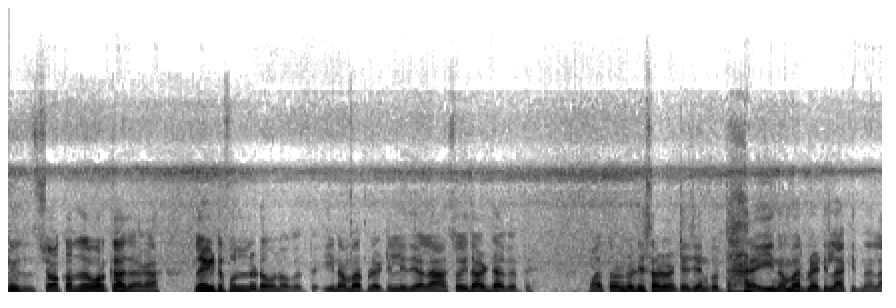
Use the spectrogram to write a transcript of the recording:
ನೀವು ಶಾಕ್ ಅಬ್ಸರ್ ವರ್ಕ್ ಆದಾಗ ಲೈಟ್ ಫುಲ್ಲು ಡೌನ್ ಆಗುತ್ತೆ ಈ ನಂಬರ್ ಪ್ಲೇಟ್ ಇಲ್ಲಿದೆಯಲ್ಲ ಸೊ ಇದು ಅಡ್ಡ ಆಗುತ್ತೆ. ಮತ್ತೊಂದು ಡಿಸ್ಅಡ್ವಾಂಟೇಜ್ ಏನು ಗೊತ್ತಾ? ಈ ನಂಬರ್ ಪ್ಲೇಟ್ ಇಲ್ಲಿ ಹಾಕಿದ್ನಲ್ಲ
